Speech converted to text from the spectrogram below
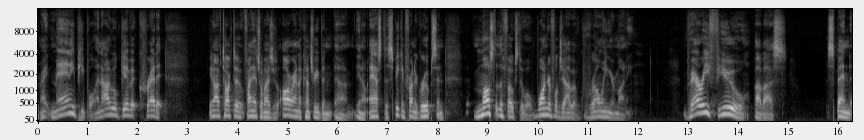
Right? Many people, and I will give it credit. You know, I've talked to financial advisors all around the country, been um, you know asked to speak in front of groups, and most of the folks do a wonderful job of growing your money. Very few of us spend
